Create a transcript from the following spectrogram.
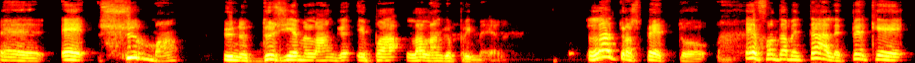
euh, est sûrement une deuxième langue et pas la langue primaire. L'altro aspetto è fondamentale perché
